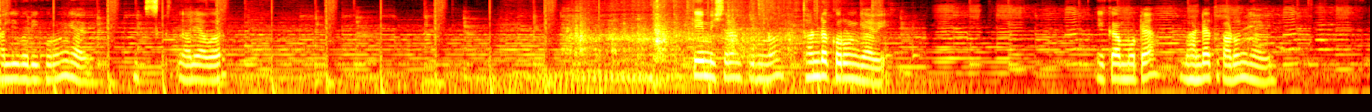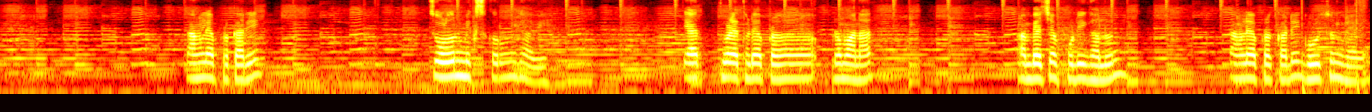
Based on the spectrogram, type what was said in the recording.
खालीवरी करून घ्यावे. मिक्स झाल्यावर ते मिश्रण पूर्ण थंड करून घ्यावे. एका मोठ्या भांड्यात काढून घ्यावे. चांगल्या प्रकारे चोळून मिक्स करून घ्यावे. त्यात थोड्या थोड्या प्र प्रमाणात आंब्याच्या फोडी घालून चांगल्या प्रकारे घोळचून घ्याव्या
